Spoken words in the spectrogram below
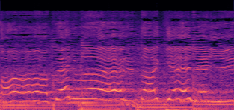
Haber ver da geleyim.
